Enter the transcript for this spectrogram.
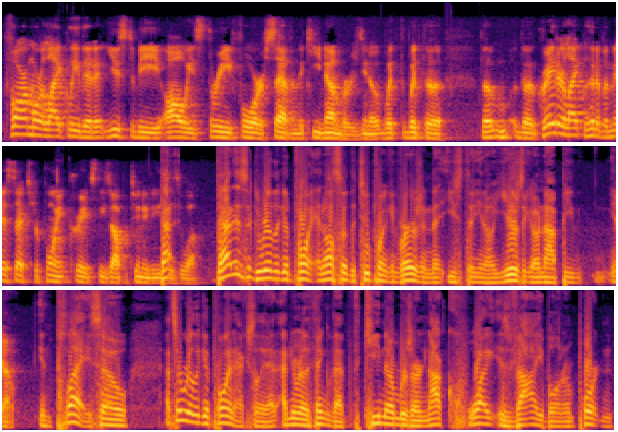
far more likely that it used to be always three, four, seven, the key numbers. You know, with with the the the greater likelihood of a missed extra point creates these opportunities That- as well. That is a really good point, and also the two point conversion that used to you know years ago not be you Yeah. know in play. So that's a really good point. Actually, I, I didn't really think of that. The key numbers are not quite as valuable and important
